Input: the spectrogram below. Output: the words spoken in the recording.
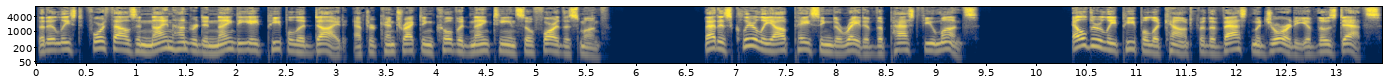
that at least 4,998 people had died after contracting COVID 19 so far this month. That is clearly outpacing the rate of the past few months. Elderly people account for the vast majority of those deaths.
